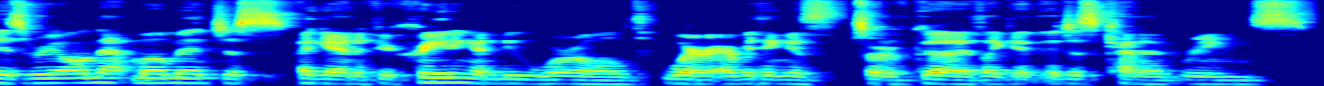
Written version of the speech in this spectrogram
Israel in that moment, just again, if you're creating a new world where everything is sort of good, like it, it just kind of rings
